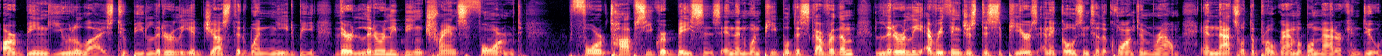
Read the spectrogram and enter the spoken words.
are being utilized to be literally adjusted when need be. They're literally being transformed for top secret bases and then when people discover them literally everything just disappears and it goes into the quantum realm and that's what the programmable matter can do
